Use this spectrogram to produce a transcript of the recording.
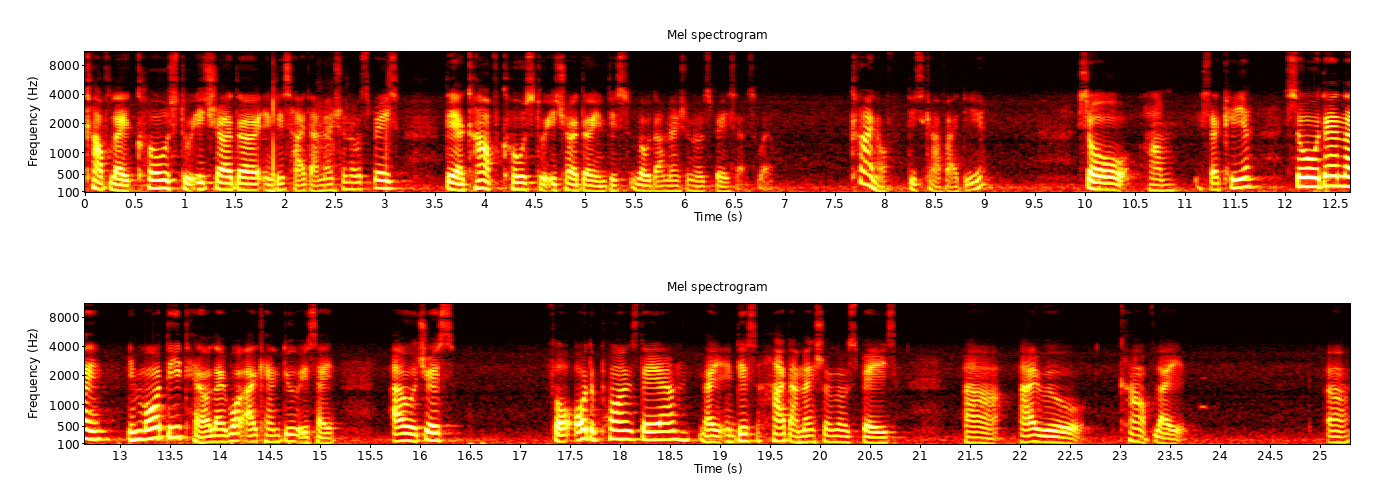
kind of like close to each other in this high dimensional space, they are kind of close to each other in this low dimensional space as well. Kind of this kind of idea. So um, is that clear? So then like in more detail, like what I can do is like I will just for all the points there, like in this high dimensional space, uh, I will kind of like uh,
